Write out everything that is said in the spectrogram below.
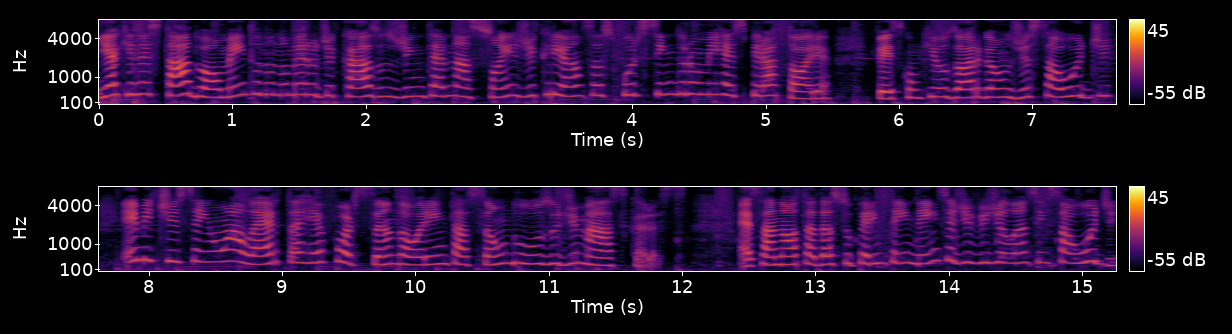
E aqui no estado, o aumento no número de casos de internações de crianças por síndrome respiratória fez com que os órgãos de saúde emitissem um alerta reforçando a orientação do uso de máscaras. Essa nota da Superintendência de Vigilância em Saúde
